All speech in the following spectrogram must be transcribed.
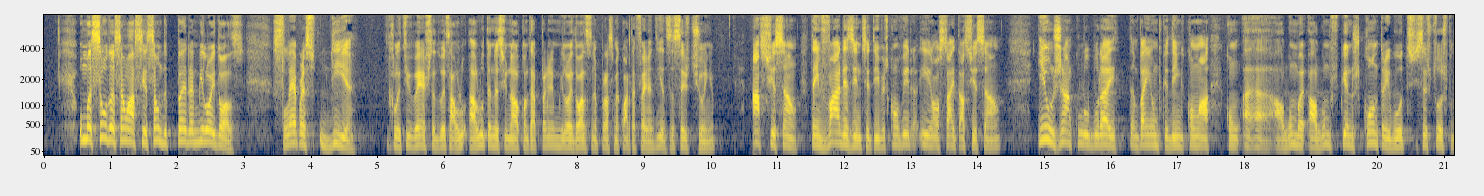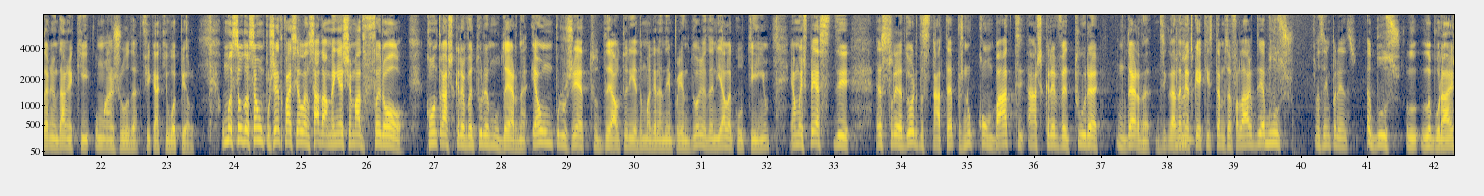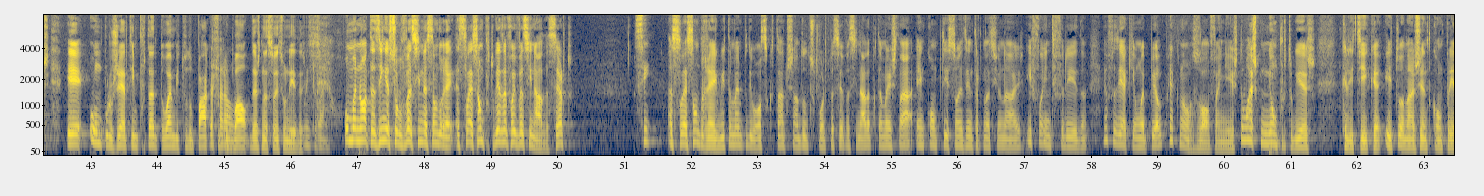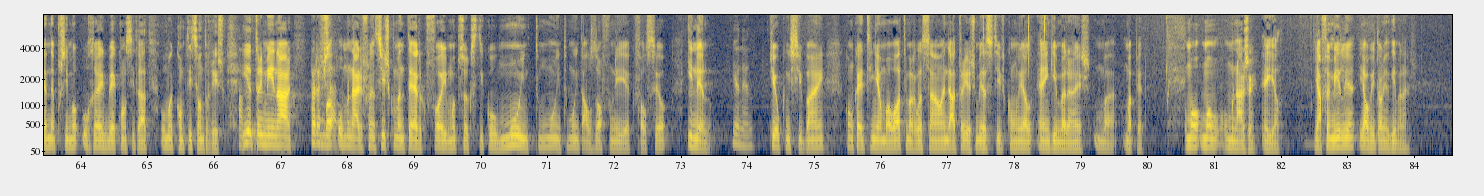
Uma saudação à Associação de Paramiloidose. Celebra-se o Dia relativo a esta doença, à luta nacional contra a paramiloidose na próxima quarta-feira, dia 16 de junho. A Associação tem várias iniciativas, convido ir ao site da Associação eu já colaborei também um bocadinho com, a, com a, a, alguma, alguns pequenos contributos e se as pessoas puderem dar aqui uma ajuda, fica aqui o apelo. Uma saudação, um projeto que vai ser lançado amanhã chamado Farol, contra a escravatura moderna. É um projeto de autoria de uma grande empreendedora, Daniela Coutinho. É uma espécie de acelerador de startups no combate à escravatura moderna. Designadamente, uhum. o que é que estamos a falar? De abusos nas empresas, abusos laborais, é um projeto importante no âmbito do Pacto Global das Nações Unidas. Muito bem. Uma notazinha sobre vacinação do rei. A seleção portuguesa foi vacinada, certo? Sim. A seleção de rugby também pediu ao secretário de Estado do Desporto para ser vacinada porque também está em competições internacionais e foi indeferida. Eu fazia aqui um apelo, porque é que não resolvem isto? Eu acho que nenhum português critica e toda a gente compreende, por cima o rugby é considerado uma competição de risco. E a terminar, para uma homenagem a Francisco Mantero, que foi uma pessoa que se dedicou muito, muito, muito à lusofonia, que faleceu, e Neno. E o Neno que eu conheci bem, com quem tinha uma ótima relação. Ainda há três meses estive com ele em Guimarães, uma, uma pena uma, uma homenagem a ele, e à família e ao Vitória de Guimarães.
